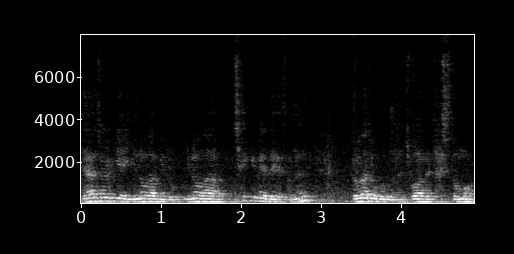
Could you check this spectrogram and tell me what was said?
대한설계 인허가 비로 인허가 책임에 대해서는 결과적으로는 조합에 다시 넘어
